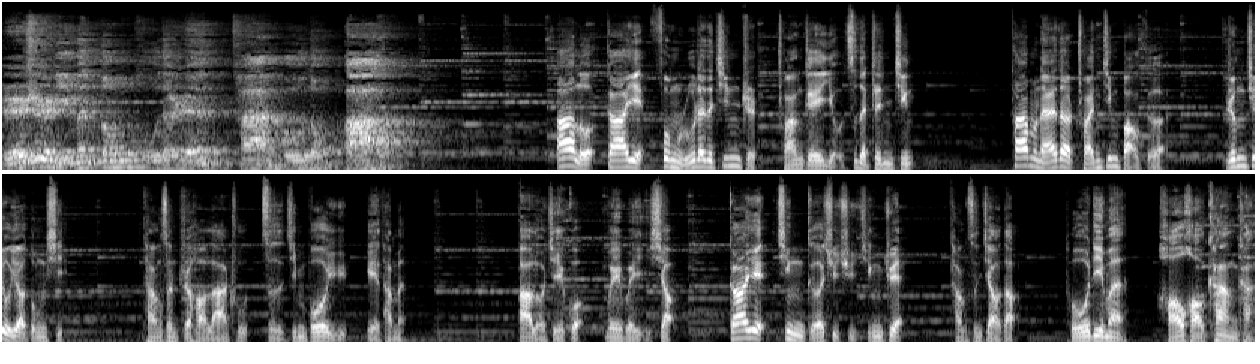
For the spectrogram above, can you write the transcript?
只是你们东土的人看不懂罢了。阿罗、嘎叶奉如来的金旨传给有字的真经，他们来到传经宝阁，仍旧要东西。唐僧只好拿出紫金钵盂给他们。阿罗接过，微微一笑。嘎叶进阁去取经卷，唐僧叫道：“徒弟们，好好看看，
